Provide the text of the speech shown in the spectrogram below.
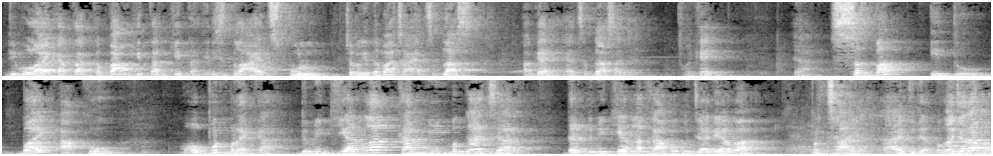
dimulai kata kebangkitan kita. Jadi setelah ayat 10, coba kita baca ayat 11. Oke, okay? ayat 11 saja. Oke. Okay? Ya, sebab itu baik aku maupun mereka demikianlah kami mengajar dan demikianlah kamu menjadi apa? Percaya. Nah, itu dia. Mengajar apa?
